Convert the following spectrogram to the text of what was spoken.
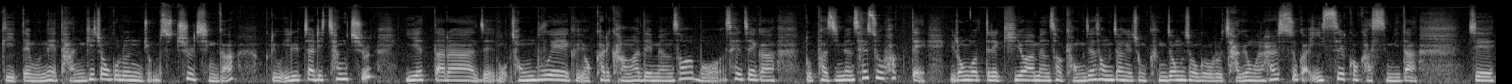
기 때문에 단기적으로는 좀 수출 증가 그리고 일자리 창출 이에 따라 이제 뭐 정부의 그 역할이 강화되면서 뭐 세제가 높아지면 세수 확대 이런 것들에 기여하면서 경제 성장에 좀 긍정적으로 작용을 할 수가 있을 것 같습니다. 이제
